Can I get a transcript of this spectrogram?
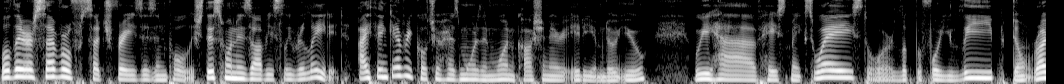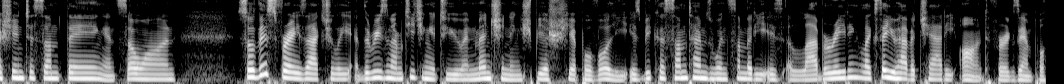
Well, there are several such phrases in Polish. This one is obviously related. I think every culture has more than one cautionary idiom, don't you? We have haste makes waste, or look before you leap, don't rush into something, and so on. So this phrase actually, the reason I'm teaching it to you and mentioning śpiesz się powoli is because sometimes when somebody is elaborating, like say you have a chatty aunt, for example,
